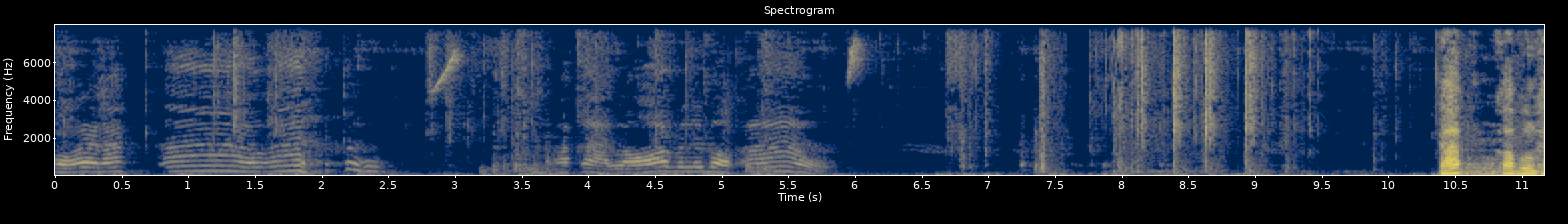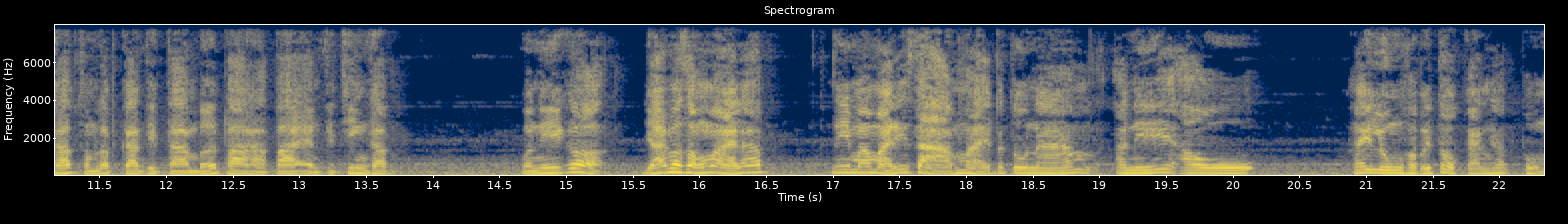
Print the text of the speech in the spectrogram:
บอกอะไรนะอ้าวอ้าวอากาศร้อนมันเลยบอกอ้าวครับ ขอบคุณครับสำหรับการติดตามเบิร์ดพาหาปลาแอนฟิชชิงครับ วันนี้ก็ย้ายมาสองหมายแล้วครับ นี่มาหมายที่สามหมายประตูน้ำอันนี้เอาให้ลุงเขาไปตกกันครับ ผม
